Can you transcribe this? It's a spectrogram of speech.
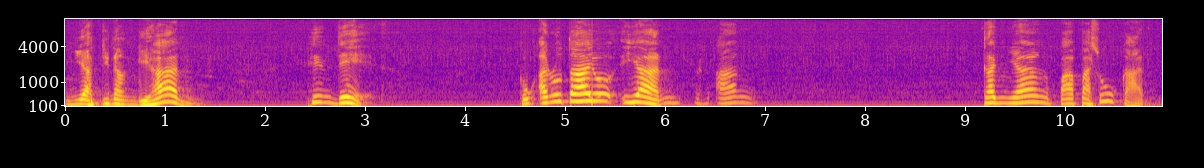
niya tinanggihan. Hindi. Kung ano tayo, iyan ang kanyang papasukan.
